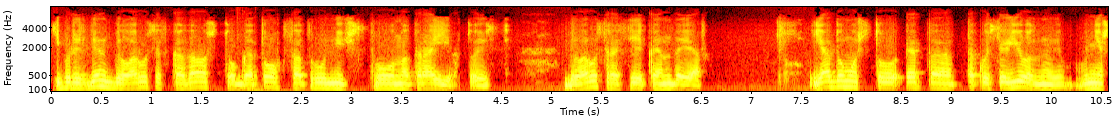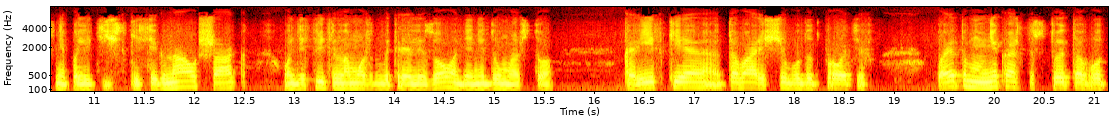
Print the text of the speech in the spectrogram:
И президент Беларуси сказал, что готов к сотрудничеству на троих, то есть Беларусь, Россия, КНДР. Я думаю, что это такой серьезный внешнеполитический сигнал, шаг. Он действительно может быть реализован. Я не думаю, что корейские товарищи будут против. Поэтому мне кажется, что это вот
